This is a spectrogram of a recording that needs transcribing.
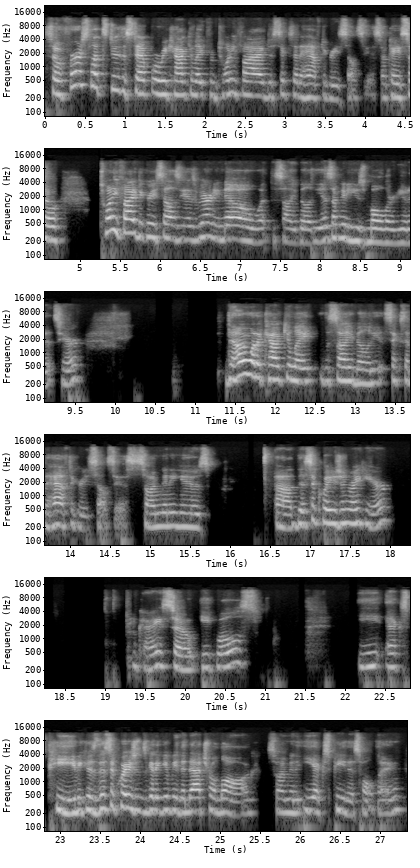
So first, let's do the step where we calculate from 25 to six and a half degrees Celsius. Okay, so 25 degrees Celsius, we already know what the solubility is. I'm going to use molar units here. Now I want to calculate the solubility at six and a half degrees Celsius. So I'm going to use uh, this equation right here. Okay, so equals exp, because this equation is going to give me the natural log. So I'm going to exp this whole thing.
